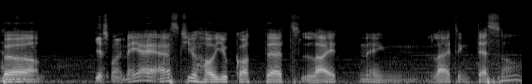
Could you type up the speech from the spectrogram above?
But then Yes, mate. May I ask you how you got that lightning lighting decal?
